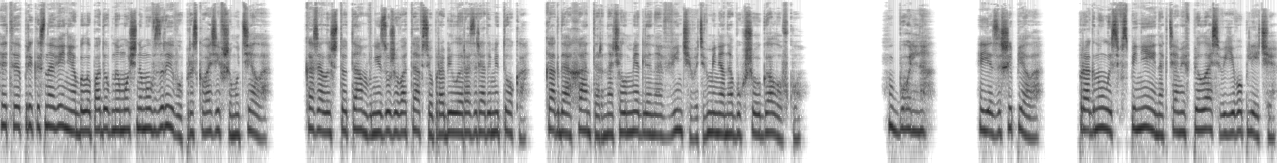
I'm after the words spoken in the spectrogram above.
Это прикосновение было подобно мощному взрыву, просквозившему тело. Казалось, что там, внизу живота, все пробило разрядами тока, когда Хантер начал медленно ввинчивать в меня набухшую головку. «Больно». Я зашипела. Прогнулась в спине и ногтями впилась в его плечи,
